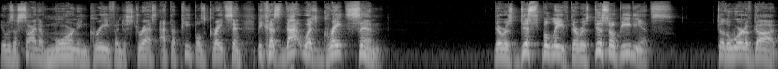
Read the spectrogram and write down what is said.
it was a sign of mourning, grief, and distress at the people's great sin, because that was great sin. There was disbelief, there was disobedience to the word of God.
